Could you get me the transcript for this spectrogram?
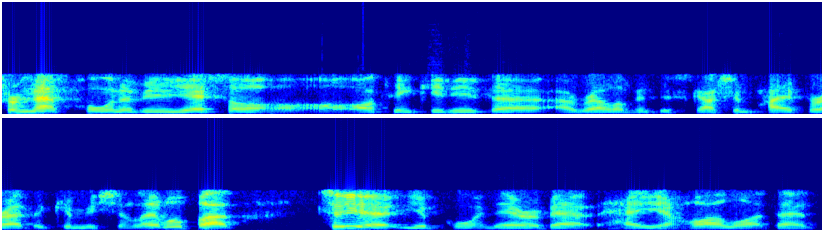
from that point of view, yes, I, I think it is a, a relevant discussion paper at the Commission level. But to your, your point there about how you highlight that,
